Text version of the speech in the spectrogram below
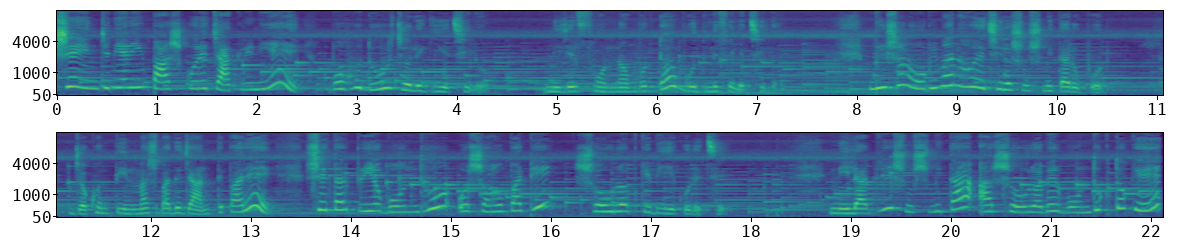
সে ইঞ্জিনিয়ারিং পাশ করে চাকরি নিয়ে বহু দূর চলে গিয়েছিল। নিজের ফোন নম্বরটাও বদলে ফেলেছিল। ভীষণ অভিমান হয়েছিল সুস্মিতার উপর। যখন তিন মাস বাদে জানতে পারে, সে তার প্রিয় বন্ধু ও সহপাঠী সৌরভকে বিয়ে করেছে। নীলাদ্রি, সুস্মিতা আর সৌরভের বন্ধুত্বকে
